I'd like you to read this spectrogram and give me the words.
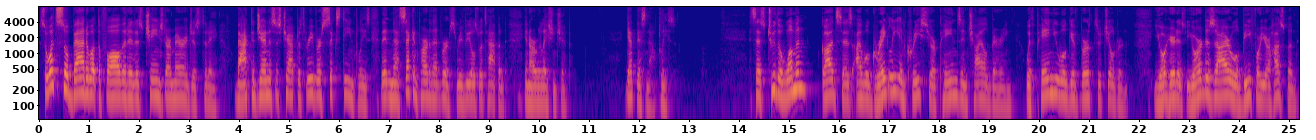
So what's so bad about the fall that it has changed our marriages today? Back to Genesis chapter 3 verse 16 please. Then the second part of that verse reveals what's happened in our relationship. Get this now, please. It says to the woman God says, I will greatly increase your pains in childbearing. With pain you will give birth to children. Your, here it is, your desire will be for your husband,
